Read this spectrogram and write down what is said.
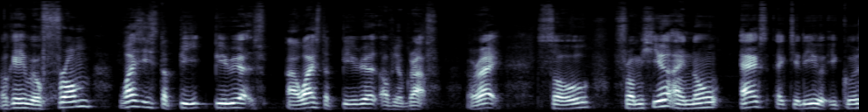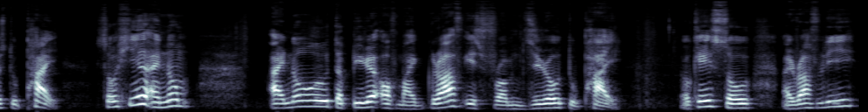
Okay will from what is the period uh, what is the period of your graph? Alright? So from here I know x actually equals to pi. So here I know I know the period of my graph is from 0 to pi. Okay? So I roughly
